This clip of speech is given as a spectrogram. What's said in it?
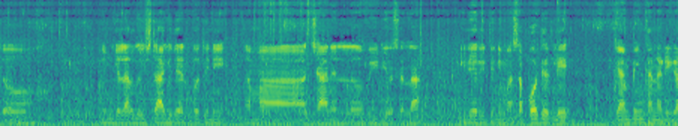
ಸೊ ನಿಮಗೆಲ್ಲರಿಗೂ ಇಷ್ಟ ಆಗಿದೆ ಅಂದ್ಕೋತೀನಿ ನಮ್ಮ ಚಾನೆಲ್ ವೀಡಿಯೋಸ್ ಎಲ್ಲ ಇದೇ ರೀತಿ ನಿಮ್ಮ ಸಪೋರ್ಟ್ ಇರಲಿ. ಕ್ಯಾಂಪಿಂಗ್ ಕನ್ನಡಿಗ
